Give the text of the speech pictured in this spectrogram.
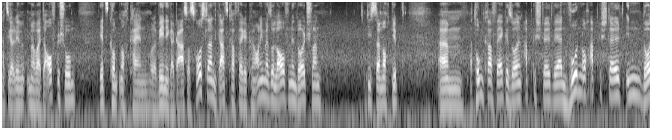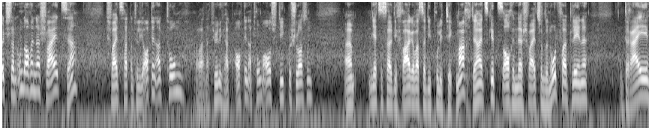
Hat sich halt immer weiter aufgeschoben. Jetzt kommt noch kein oder weniger Gas aus Russland. Gaskraftwerke können auch nicht mehr so laufen in Deutschland, die es da noch gibt. Ähm, Atomkraftwerke sollen abgestellt werden, wurden auch abgestellt in Deutschland und auch in der Schweiz. Ja? Die Schweiz hat natürlich auch den Atom, aber natürlich hat auch den Atomausstieg beschlossen. Ähm, jetzt ist halt die Frage, was da die Politik macht. Ja? Jetzt gibt es auch in der Schweiz schon so Notfallpläne. Drei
